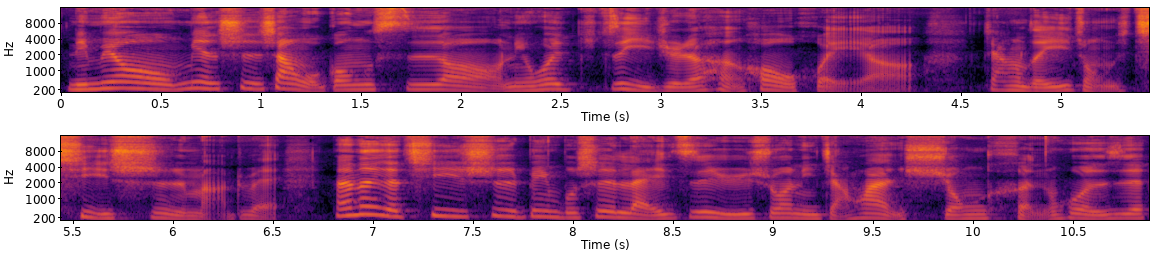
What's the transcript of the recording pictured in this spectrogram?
你没有面试上我公司哦，你会自己觉得很后悔啊，这样的一种气势嘛，对不对？那那个气势并不是来自于说你讲话很凶狠，或者是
